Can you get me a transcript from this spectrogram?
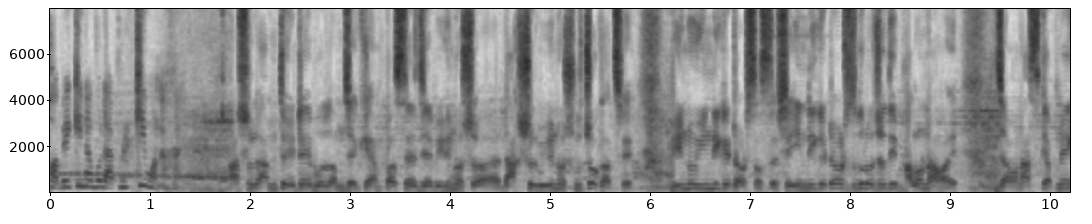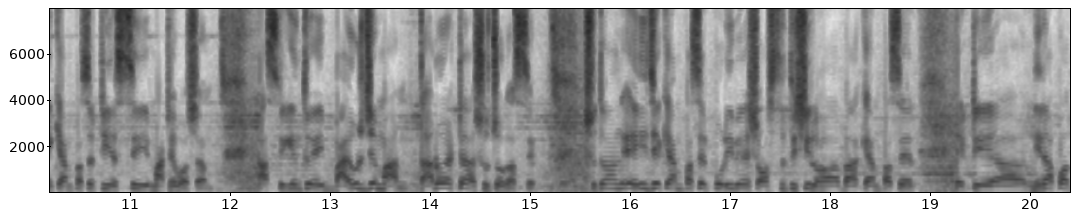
হবে কিনা বলে আপনার কি মনে হয়? আসলে আমি তো এটাই বললাম যে ক্যাম্পাসে যে বিভিন্ন ডাকসুর বিভিন্ন সূচক আছে, বিভিন্ন ইন্ডিকেটরস আছে, সেই ইন্ডিকেটরসগুলো যদি ভালো না হয়, যেমন আজকে আপনি ক্যাম্পাসে টিএসসি মাঠে বসান, আজকে কিন্তু এই বায়ুর যে মান, তারও একটা সূচক আছে। সুতরাং এই যে ক্যাম্পাসের পরিবেশ অস্থিতিশীল হওয়া বা ক্যাম্পাসের একটি নিরাপদ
